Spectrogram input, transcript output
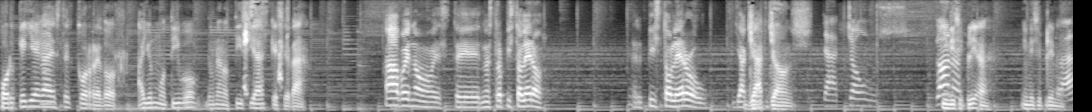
¿por qué llega este corredor? Hay un motivo de una noticia que se da. Ah, bueno, este, nuestro pistolero. El pistolero. Jack, Jack Jones. Jones. Jack Jones. Gunner, Indisciplina. Indisciplina.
